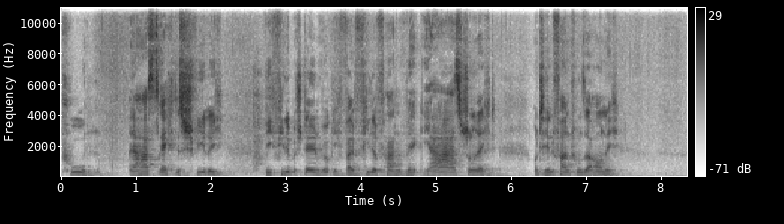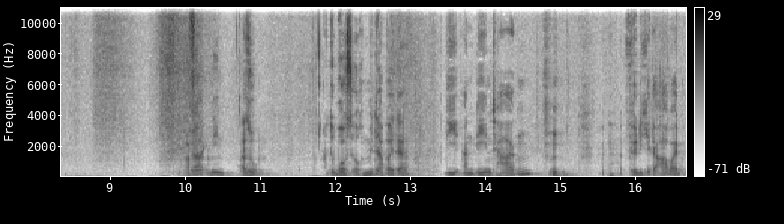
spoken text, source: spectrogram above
puh. Ja, hast recht, ist schwierig. Wie viele bestellen wirklich? Weil viele fahren weg. Ja, hast schon recht. Und hinfahren tun sie auch nicht. Aber vor allen Dingen, also, du brauchst auch Mitarbeiter, die an den Tagen für dich da arbeiten.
